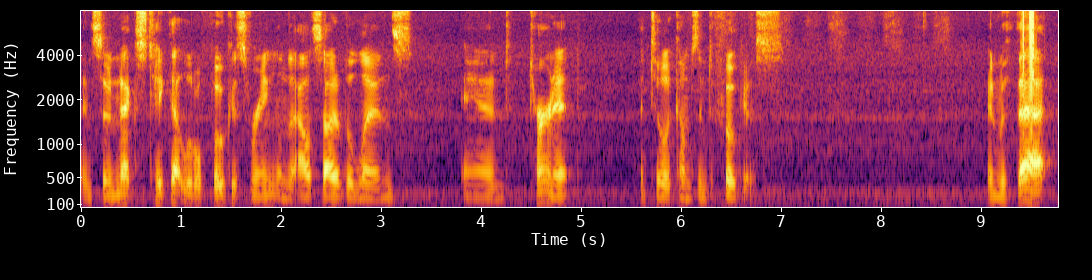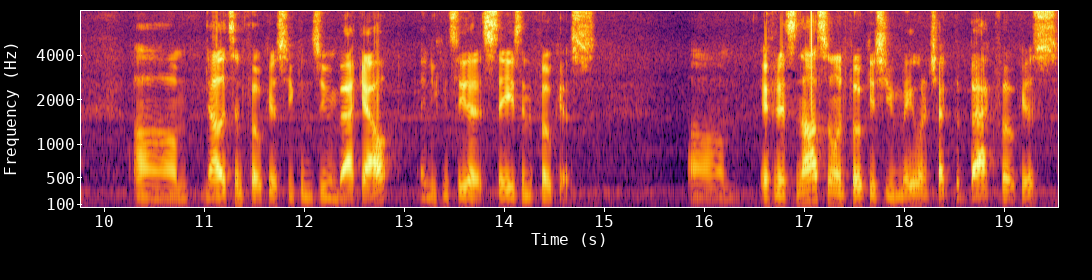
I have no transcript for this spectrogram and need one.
And so next take that little focus ring on the outside of the lens and turn it until it comes into focus. And with that um, now that it's in focus you can zoom back out and you can see that it stays in focus. Um, if it's not still in focus you may want to check the back focus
